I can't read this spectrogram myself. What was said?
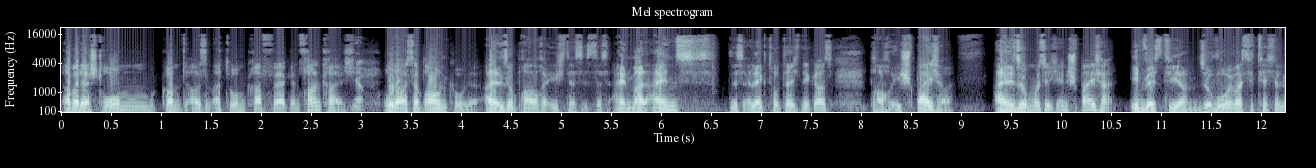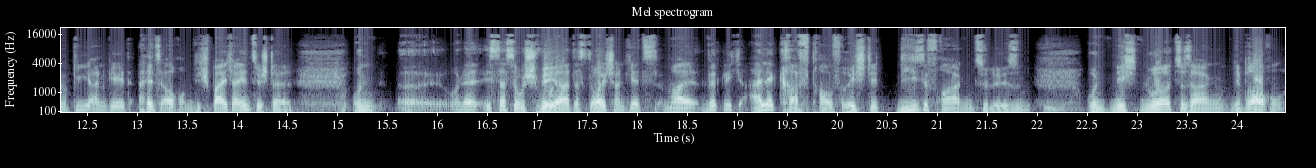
aber der Strom kommt aus dem Atomkraftwerk in Frankreich Ja. oder aus der Braunkohle? Also brauche ich, das ist das Einmaleins des Elektrotechnikers, brauche ich Speicher. Also muss ich in Speicher investieren, sowohl was die Technologie angeht, als auch um die Speicher hinzustellen. Und, äh, und ist das so schwer, dass Deutschland jetzt mal wirklich alle Kraft drauf richtet, diese Fragen zu lösen und nicht nur zu sagen, wir brauchen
